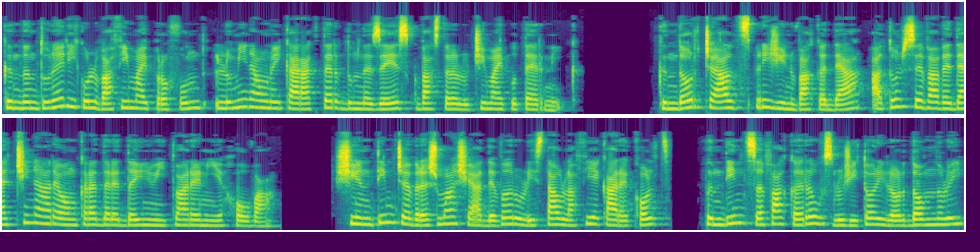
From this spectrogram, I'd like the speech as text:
Când întunericul va fi mai profund, lumina unui caracter dumnezeiesc va străluci mai puternic. Când orice alt sprijin va cădea, atunci se va vedea cine are o încredere dăinuitoare în Jehova. Și în timp ce vrăjmașii adevărului stau la fiecare colț, pândind să facă rău slujitorilor Domnului,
